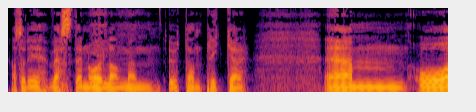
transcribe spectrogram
Alltså det är Västernorrland men utan prickar. Um, och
